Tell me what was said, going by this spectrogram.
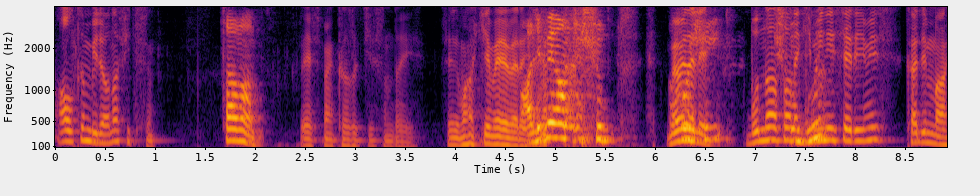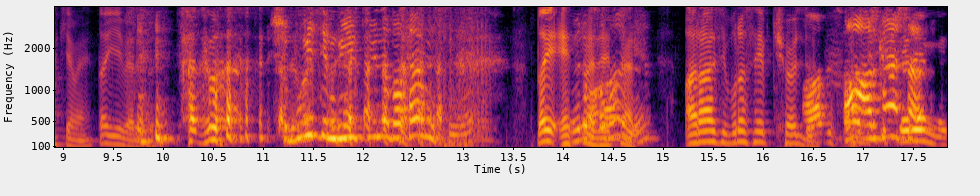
altın bloğuna fitsin. Tamam. Resmen kazıkçısın dayı. Seni mahkemeye vereceğim. Ali Bey amca şu Mehmet ama Ali, bundan şu sonraki bu- mini serimiz kadim mahkeme. Dayıyı vereceğiz. Hadi bak. şu bu build'in büyüklüğüne bakar mısın ya? Dayı Öyle etmez kolay mı etmez. ya? Arazi burası hep çöldü. Abi sana Aa, bir şey arkadaşlar. söyleyeyim mi?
